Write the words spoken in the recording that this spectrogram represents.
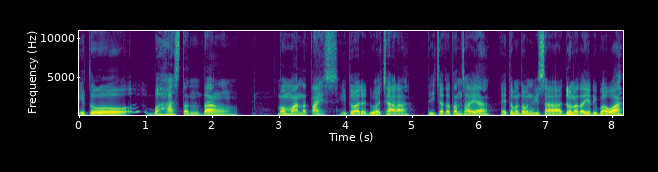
itu bahas tentang memonetize. Itu ada dua cara di catatan saya. Ini teman-teman bisa download aja di bawah.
